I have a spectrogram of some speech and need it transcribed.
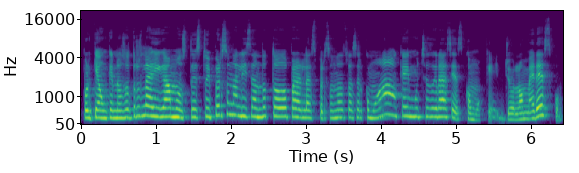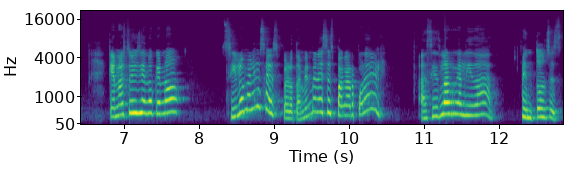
porque aunque nosotros le digamos, te estoy personalizando todo para las personas, va a ser como, ah, ok, muchas gracias, como que yo lo merezco. Que no estoy diciendo que no, sí lo mereces, pero también mereces pagar por él. Así es la realidad. Entonces,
